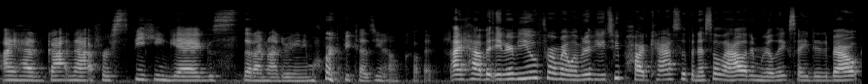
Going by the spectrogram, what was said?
I had gotten that for speaking gigs that I'm not doing anymore because, you know, COVID. I have an interview for my Women of YouTube podcast with Vanessa Lau that I'm really excited about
